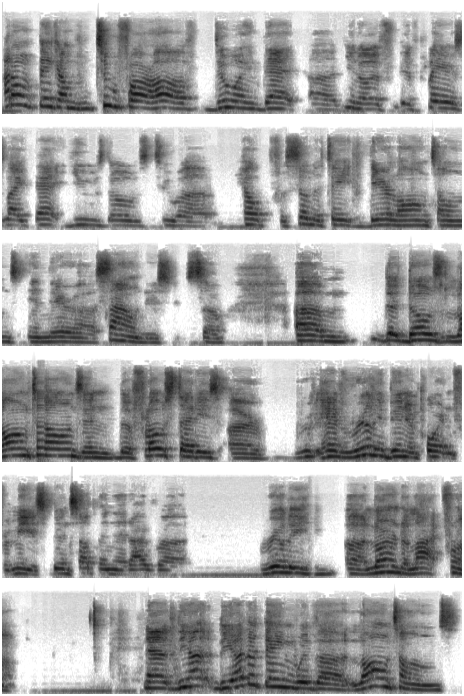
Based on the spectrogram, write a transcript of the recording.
I don't think I'm too far off doing that. Uh, you know, if, if players like that use those to uh, help facilitate their long tones and their uh, sound issues. So um, the, those long tones and the flow studies are have really been important for me. It's been something that I've uh, really uh, learned a lot from. Now, the the other thing with uh, long tones,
